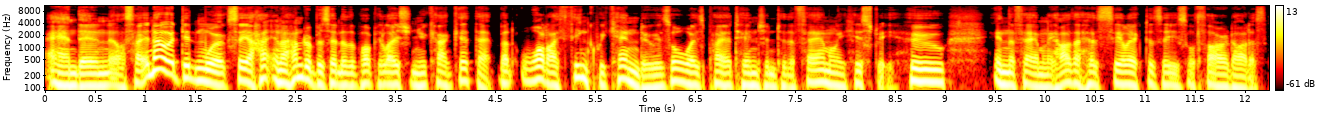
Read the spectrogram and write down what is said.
And then they'll say, no, it didn't work. See, in 100% of the population, you can't get that. But what I think we can do is always pay attention to the family history. Who in the family either has celiac disease or thyroiditis?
